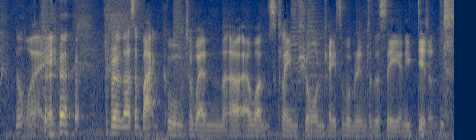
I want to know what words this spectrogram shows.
Not way. but that's a back call to when uh, I once claimed Sean chased a woman into the sea and he didn't.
